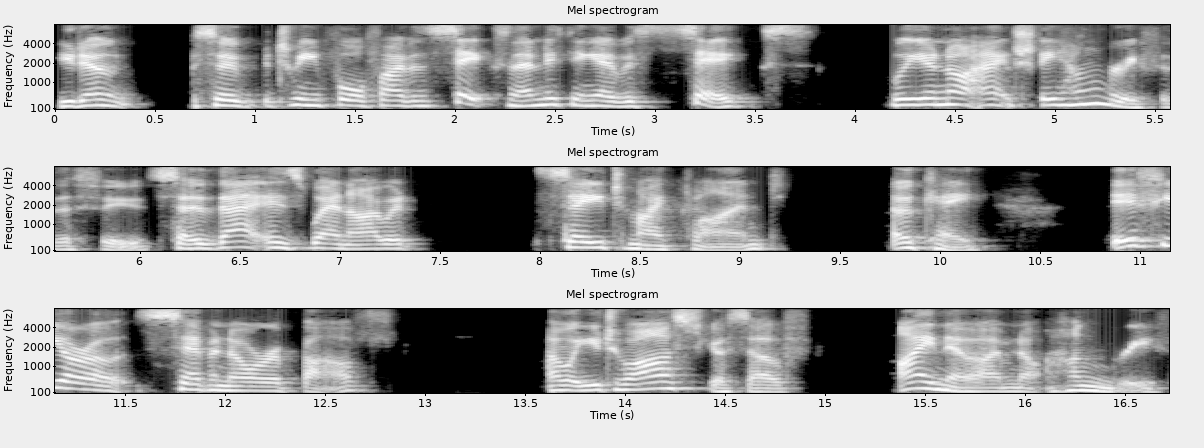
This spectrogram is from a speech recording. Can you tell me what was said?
you don't, so between four, five, and six, and anything over six, well, you're not actually hungry for the food. So that is when I would say to my client, okay, if you're a seven or above, I want you to ask yourself, I know I'm not hungry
